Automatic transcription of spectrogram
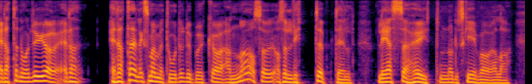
Er dette noe du gjør Er, det, er dette liksom en metode du bruker ennå? Altså, altså lytte til, lese høyt når du skriver, eller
